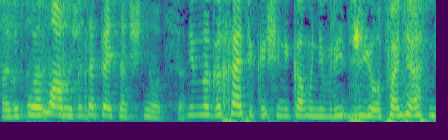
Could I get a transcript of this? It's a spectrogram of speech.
Она говорит, ой, мама, ну сейчас опять начнется. Немного хатика еще никому не вредила, понятно.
